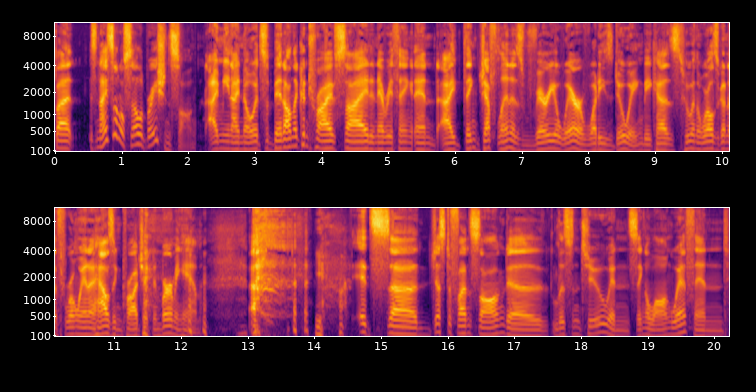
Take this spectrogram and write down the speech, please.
But it's a nice little celebration song. I mean, I know it's a bit on the contrived side and everything, and I think Jeff Lynne is very aware of what he's doing because who in the world is going to throw in a housing project in Birmingham? Yeah. it's uh, just a fun song to listen to and sing along with, and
